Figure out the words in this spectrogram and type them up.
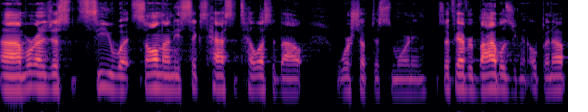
um, we're gonna just see what Psalm 96 has to tell us about worship this morning. So if you have your Bibles, you can open up.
